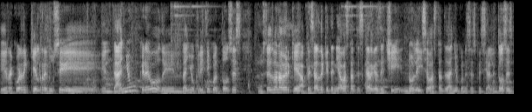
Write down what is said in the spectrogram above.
eh, recuerden que él reduce el daño, creo, del daño crítico. Entonces, ustedes van a ver que a pesar de que tenía bastantes cargas de chi, no le hice bastante daño con ese especial. Entonces,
